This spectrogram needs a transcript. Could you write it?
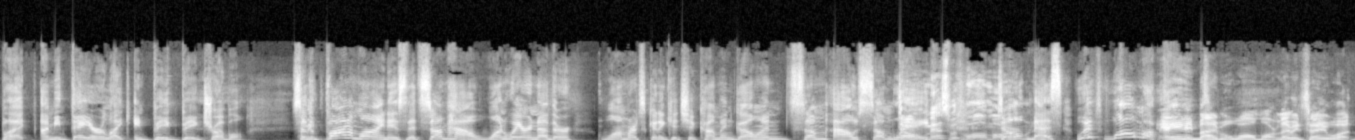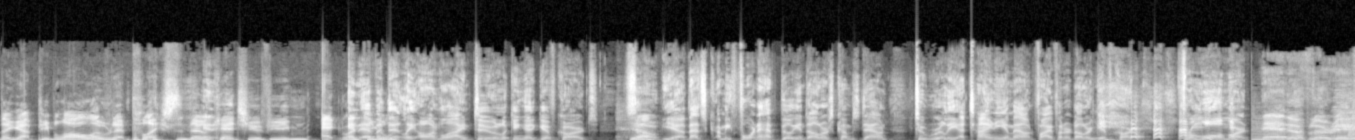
but I mean, they are like in big, big trouble. So I mean, the bottom line is that somehow, one way or another, Walmart's going to get you coming, going somehow, some way. Don't mess with Walmart. Don't mess with Walmart. Anybody but Walmart. Let me tell you what, they got people all over that place, and they'll and, catch you if you even act like. You. And evidently going, online too, looking at gift cards. So yeah. yeah, that's. I mean, four and a half billion dollars comes down to really a tiny amount, five hundred dollar gift card from Walmart. They're the Floridians.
